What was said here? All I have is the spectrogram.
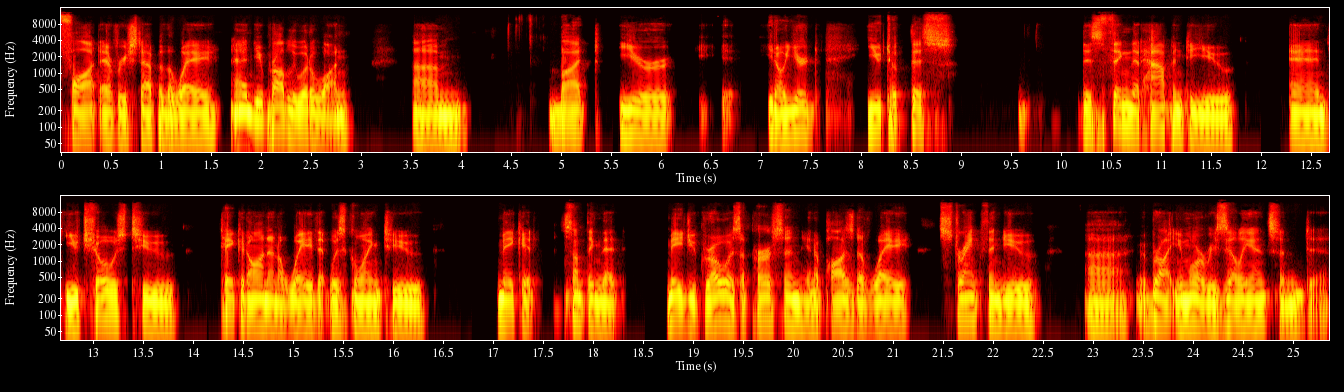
fought every step of the way, and you probably would have won. Um, but you're, you know, you're you took this this thing that happened to you, and you chose to take it on in a way that was going to make it something that made you grow as a person in a positive way, strengthened you, uh, brought you more resilience, and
